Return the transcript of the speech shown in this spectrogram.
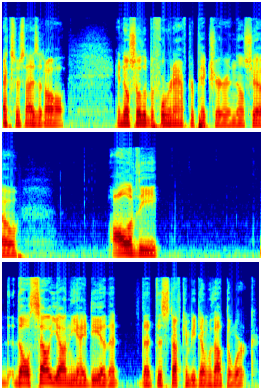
exercise at all. And they'll show the before and after picture and they'll show all of the they'll sell you on the idea that that this stuff can be done without the work.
